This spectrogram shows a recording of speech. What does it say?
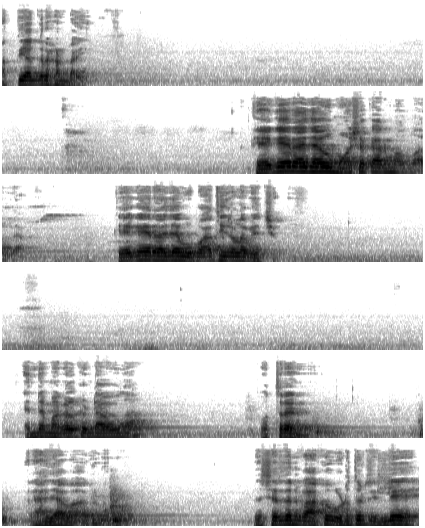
അത്യാഗ്രഹം ഉണ്ടായി. കെ കെ രാജാവ് മോശക്കാരനൊന്നുമല്ല. കെ കെ രാജാവ് ഉപാധികളെ വെച്ചു. എന്റെ മകൾക്കുണ്ടാവുന്ന പുത്രൻ രാജാവാകണം. ദശരഥന് വാക്ക് കൊടുത്തിട്ടില്ലേ?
